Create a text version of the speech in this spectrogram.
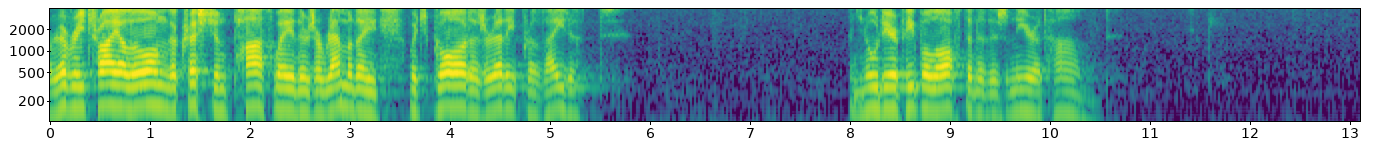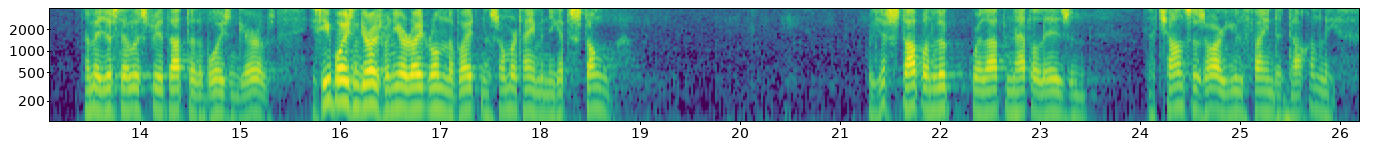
For every trial along the Christian pathway, there's a remedy which God has already provided. And you know, dear people, often it is near at hand. Let me just illustrate that to the boys and girls. You see, boys and girls, when you're out running about in the summertime and you get stung, well, just stop and look where that nettle is, and the chances are you'll find a docking leaf.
